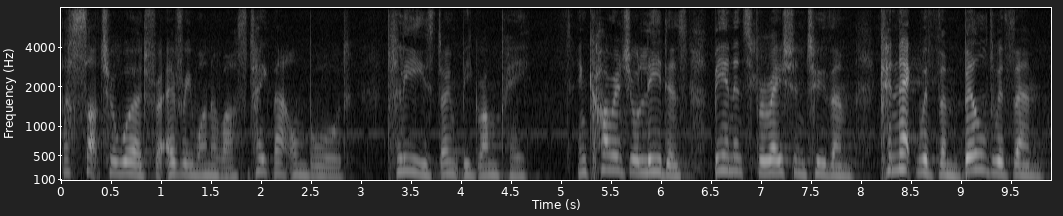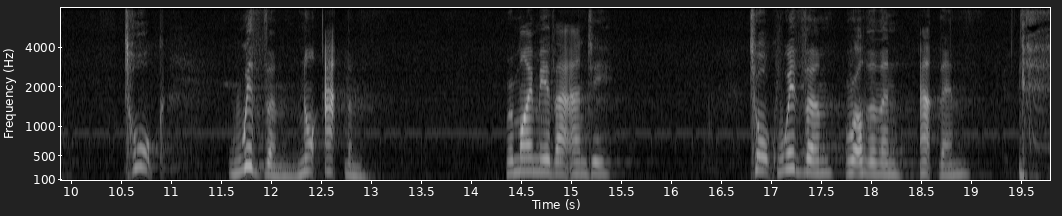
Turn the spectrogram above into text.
That's such a word for every one of us. Take that on board. Please don't be grumpy. Encourage your leaders, be an inspiration to them, connect with them, build with them, talk with them, not at them. Remind me of that, Andy. Talk with them rather than at them.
